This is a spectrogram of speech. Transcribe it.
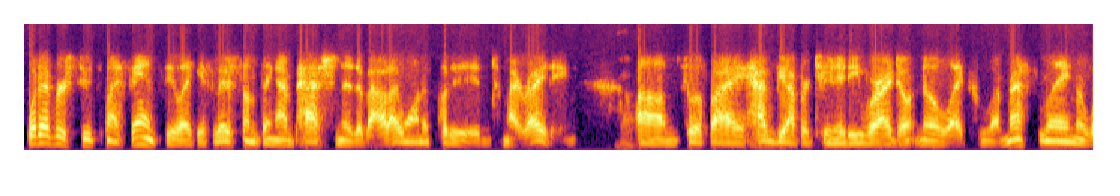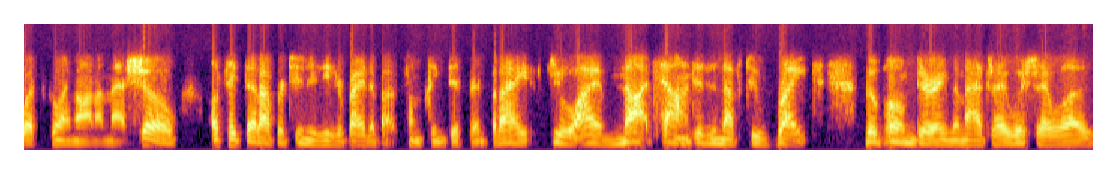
whatever suits my fancy. Like if there's something I'm passionate about, I want to put it into my writing. Um, so if I have the opportunity where I don't know like who I'm wrestling or what's going on on that show, I'll take that opportunity to write about something different. But I do, I am not talented enough to write the poem during the match. I wish I was.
